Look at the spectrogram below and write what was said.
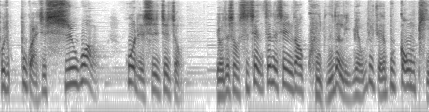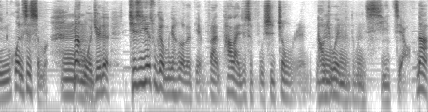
不不管是失望，或者是这种。有的时候是真真的陷入到苦读的里面，我们就觉得不公平或者是什么。嗯、那我觉得其实耶稣给我们一个很好的典范，他来就是服侍众人，然后就为门徒们洗脚。那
